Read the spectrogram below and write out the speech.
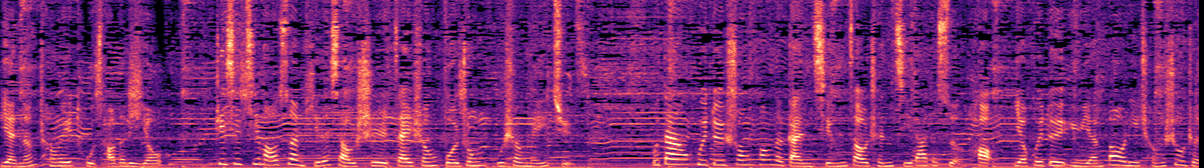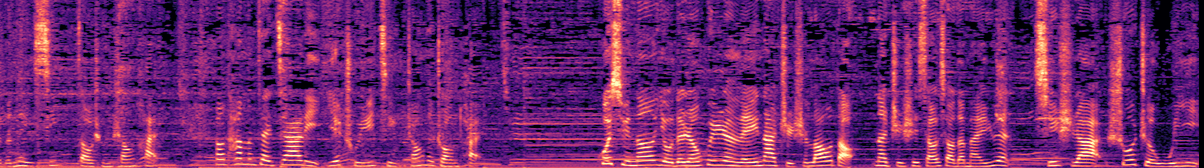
也能成为吐槽的理由。这些鸡毛蒜皮的小事，在生活中不胜枚举，不但会对双方的感情造成极大的损耗，也会对语言暴力承受者的内心造成伤害，让他们在家里也处于紧张的状态。或许呢，有的人会认为那只是唠叨，那只是小小的埋怨。其实啊，说者无意，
